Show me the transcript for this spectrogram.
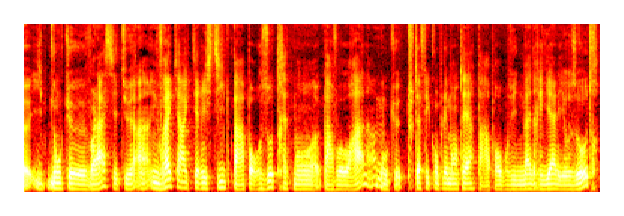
Euh, donc euh, voilà, c'est une vraie caractéristique par rapport aux autres traitements par voie orale, hein, donc tout à fait complémentaire par rapport aux produits de Madrigal et aux autres.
